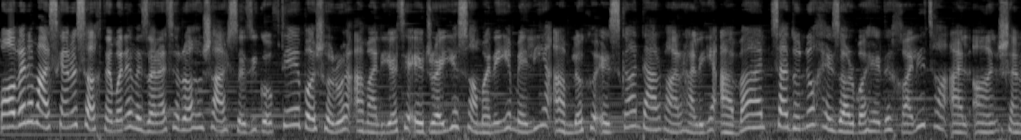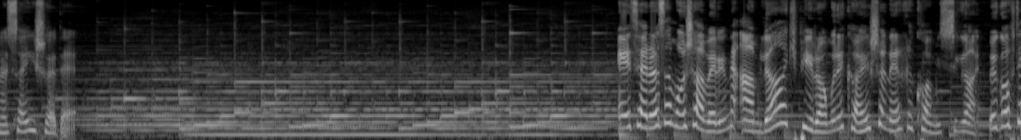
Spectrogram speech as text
معاون مسکن و ساختمان وزارت راه و شهرسازی گفته با شروع عملیات اجرایی سامانه ملی املاک و اسکان در مرحله اول 109 هزار واحد خالی تا الان شناسایی شده. اعتراض مشاورین املاک پیرامون کاهش نرخ کمیسیون. به گفته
